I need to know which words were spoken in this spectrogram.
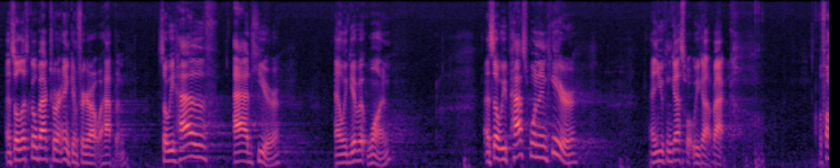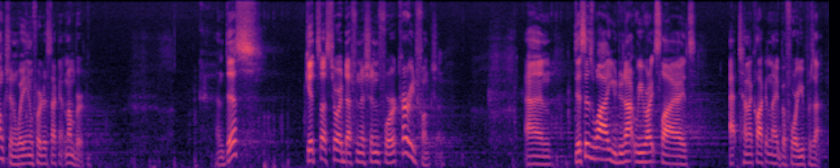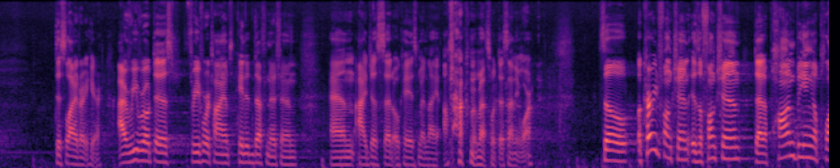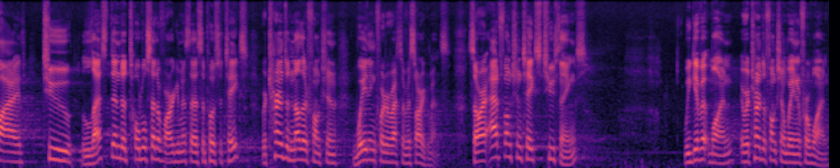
And so let's go back to our inc and figure out what happened. So we have add here, and we give it 1. And so we pass 1 in here, and you can guess what we got back. A function waiting for the second number. And this gets us to our definition for a curried function. And this is why you do not rewrite slides at 10 o'clock at night before you present. This slide right here. I rewrote this three, four times, hated the definition, and I just said, okay, it's midnight. I'm not going to mess with this anymore. So a curried function is a function that upon being applied to less than the total set of arguments that it's supposed to take, returns another function waiting for the rest of its arguments. So our add function takes two things. We give it one, it returns a function waiting for one.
